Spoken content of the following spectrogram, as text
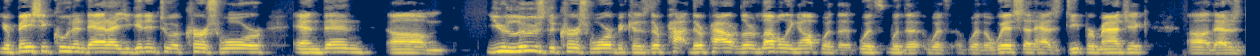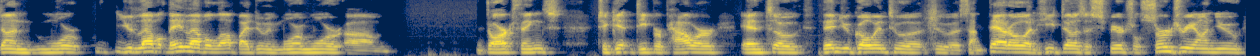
your basic Kudan data, you get into a curse war, and then um, you lose the curse war because they're they're power they're leveling up with the with with the with with a witch that has deeper magic uh, that has done more. You level, they level up by doing more and more um, dark things to get deeper power. And so then you go into a to a santero, and he does a spiritual surgery on you.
